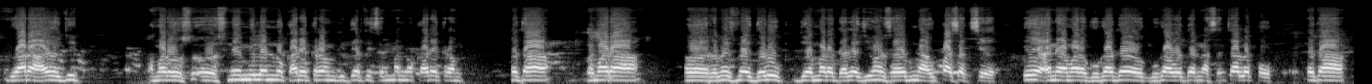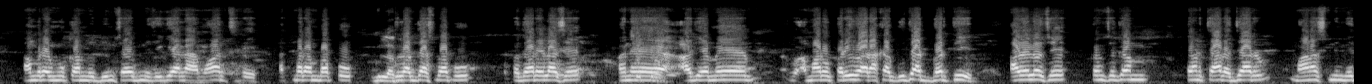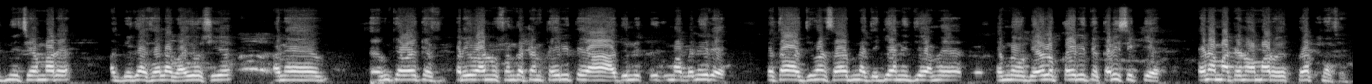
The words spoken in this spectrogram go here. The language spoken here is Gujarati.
દ્વારા આયોજિત અમારો સ્નેહ મિલનનો કાર્યક્રમ વિદ્યાર્થી સન્માનનો કાર્યક્રમ તથા અમારા રમેશભાઈ ધડુક જે અમારા દાદા જીવન સાહેબના ઉપાસક છે એ અને અમારા ગુગાધર ગુગાવદરના સંચાલકો તથા અમરેલ મુકામની ભીમ સાહેબની જગ્યાના મહંત શ્રી આત્મારામ બાપુ ગુલાબદાસ. બાપુ પધારેલા છે. અને આજે અમે અમારો પરિવાર આખા ગુજરાતભરથી આવેલો છે. કમસે કમ ત્રણ ચાર હજાર માણસની મેદની છે અમારે. આજ ભેગા થયેલા ભાઈઓ છીએ. અને એમ કહેવાય કે પરિવારનું સંગઠન કઈ રીતે આ આધુનિક યુગમાં બની રહે તથા જીવન સાહેબના જગ્યાની જે અમે એમનું ડેવલપ કઈ રીતે કરી શકીએ એના માટેનો અમારો એક પ્રયત્ન છે.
